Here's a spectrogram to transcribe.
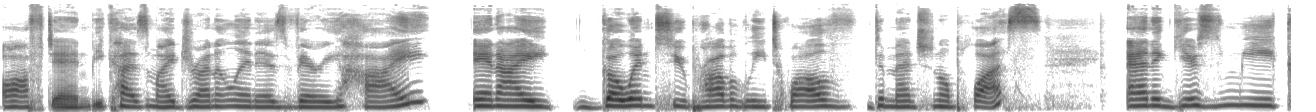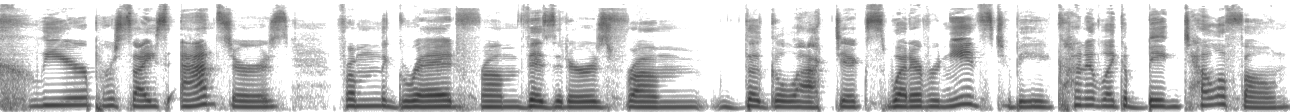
often because my adrenaline is very high and I go into probably 12 dimensional plus and it gives me clear, precise answers from the grid, from visitors, from the galactics, whatever needs to be, kind of like a big telephone,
